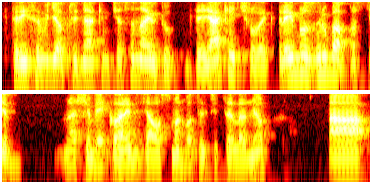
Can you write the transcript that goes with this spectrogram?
který jsem viděl před nějakým časem na YouTube, kde nějaký člověk, který byl zhruba prostě v našem věku, a nevím, 8, 20, 30 let měl, a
